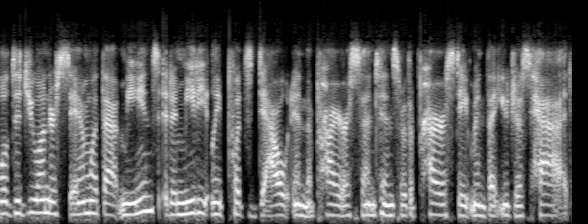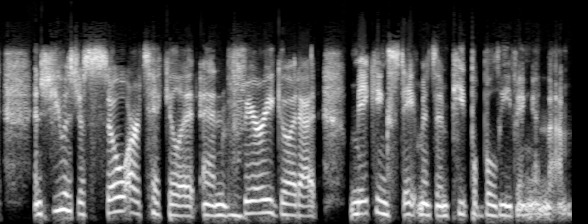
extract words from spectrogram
well, did you understand what that means? It immediately puts doubt in the prior sentence or the prior statement that you just had. And she was just so articulate and mm. very good at making statements and people believing in them.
